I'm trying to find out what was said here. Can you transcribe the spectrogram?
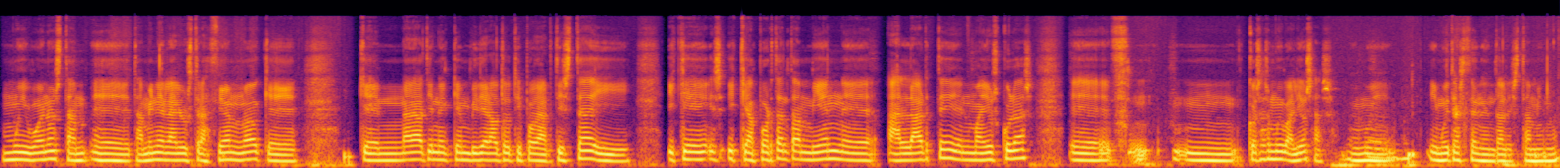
muy buenos tam- eh, también en la ilustración, ¿no? Que, que nada tiene que envidiar a otro tipo de artista y, y, que, y que aportan también eh, al arte en mayúsculas eh, mm, cosas muy valiosas y muy, y muy trascendentales también, ¿no?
